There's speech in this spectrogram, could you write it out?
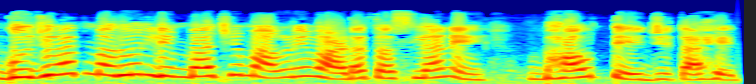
गुजरातमधून लिंबाची मागणी वाढत असल्याने भाव तेजीत आहेत.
